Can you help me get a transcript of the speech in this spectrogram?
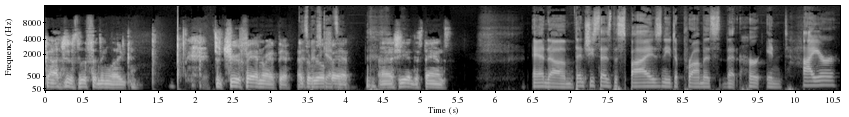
God's just listening. Like it's a true fan right there. That's This a real fan. Uh, she understands. And um, then she says the spies need to promise that her entire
